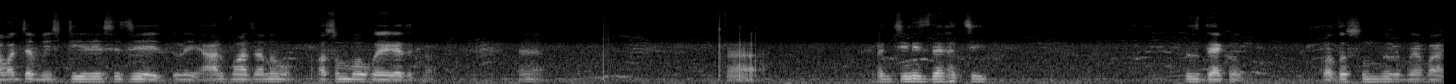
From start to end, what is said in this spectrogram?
আবার যা বৃষ্টি এসেছে চলে আর বাঁচানো অসম্ভব হয়ে গেছে। হ্যাঁ তা একটা জিনিস দেখাচ্ছি। দেখো কত সুন্দর ব্যাপার।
